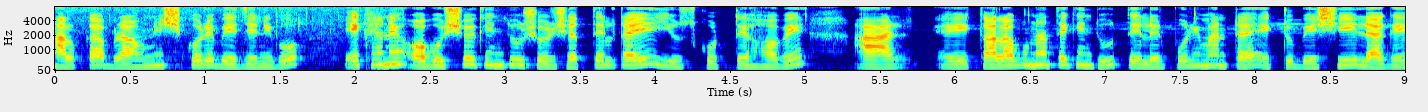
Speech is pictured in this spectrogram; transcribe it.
হালকা ব্রাউনিশ করে বেজে নিব। এখানে অবশ্যই কিন্তু সরিষার তেলটাই ইউজ করতে হবে। আর এই কালাভুনাতে কিন্তু তেলের পরিমাণটা একটু বেশিই লাগে,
